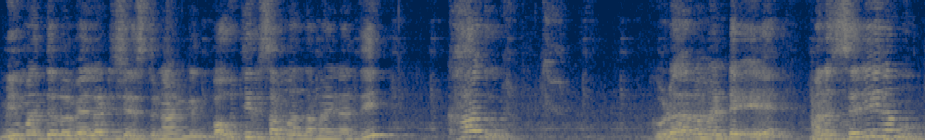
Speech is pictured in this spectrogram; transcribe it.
మీ మధ్యలో వెల్లడి చేస్తున్నాను భౌతిక సంబంధమైనది కాదు. గుడారం అంటే మన శరీరము.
